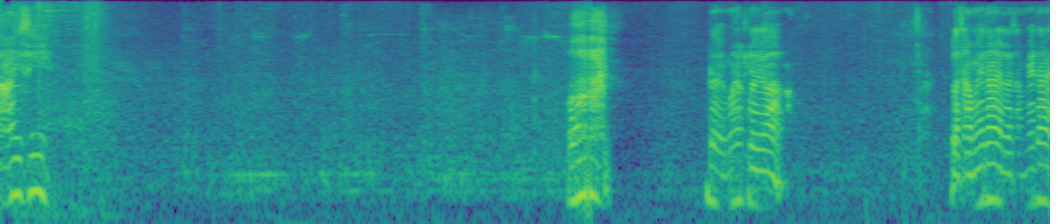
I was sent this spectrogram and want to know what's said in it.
ตายสิโอ้ยเหนื่อยมากเลยอะ เราทำให้ได้ เราทำให้ได้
